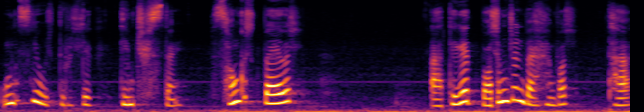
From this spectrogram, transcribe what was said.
үндэсний үйлдвэрлэлийг дэмжих ёстой. Сонголт байвал а тэгээд боломж нь байх юм бол та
